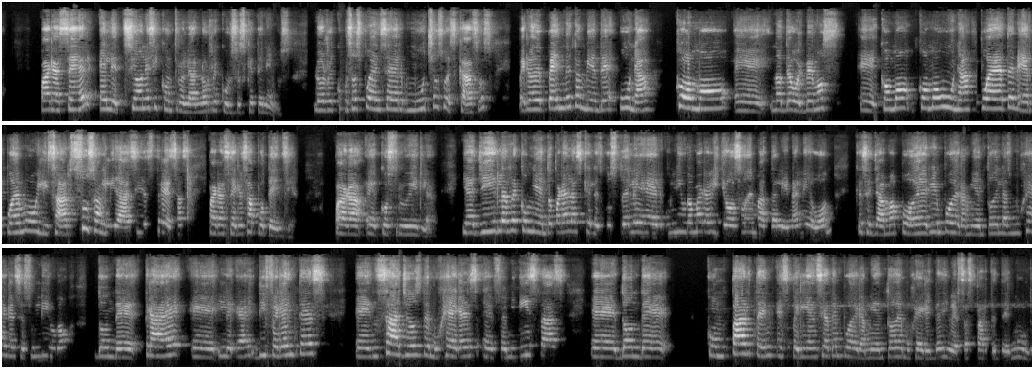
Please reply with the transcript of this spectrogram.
para hacer elecciones y controlar los recursos que tenemos. Los recursos pueden ser muchos o escasos, pero depende también de una, cómo eh, nos devolvemos, eh, cómo, una puede tener, puede movilizar sus habilidades y destrezas para hacer esa potencia, para eh, construirla. Y allí les recomiendo para las que les guste leer un libro maravilloso de Magdalena León que se llama Poder y Empoderamiento de las Mujeres. Es un libro donde trae eh, diferentes ensayos de mujeres eh, feministas, eh, donde comparten experiencias de empoderamiento de mujeres de diversas partes del mundo.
